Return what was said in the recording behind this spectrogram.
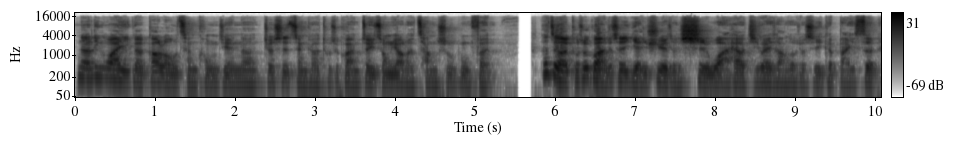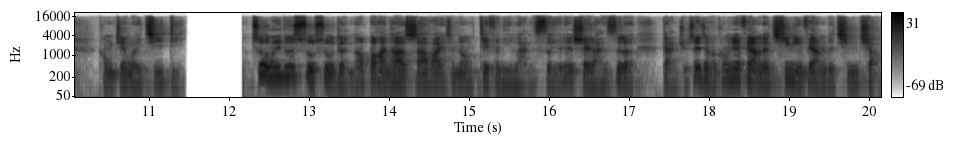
那另外一个高楼层空间呢，就是整个图书馆最重要的藏书部分。那整个图书馆就是延续着室外还有集会场所，就是一个白色空间为基底，所有东西都是素素的，然后包含它的沙发也是那种蒂芙尼蓝色，有点水蓝色的感觉，所以整个空间非常的轻盈，非常的轻巧。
